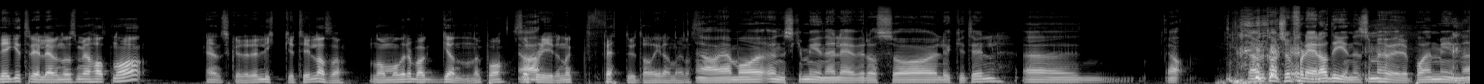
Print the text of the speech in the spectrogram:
VG3-elevene som jeg har hatt nå Jeg ønsker dere lykke til, altså. Nå må dere bare gønne på, så Ja. blir det nok fett ut av de greiene her. Altså. ja, jeg må ønske mine elever også lykke til. Uh, ja. Det er vel kanskje flere av dine som hører på enn mine,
